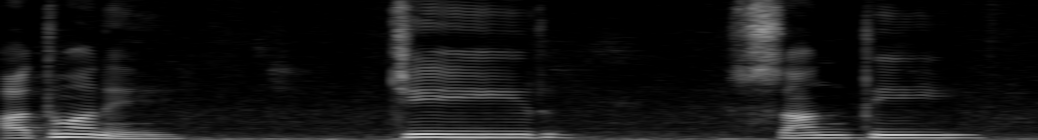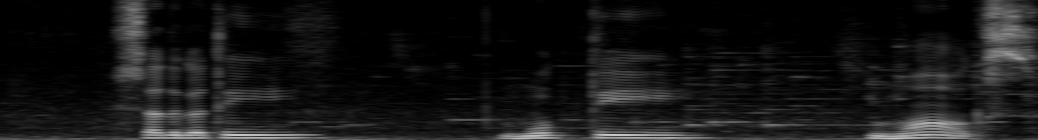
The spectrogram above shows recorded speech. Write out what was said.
આત્માને ચીર, શાંતિ, સદગતિ, મુક્તિ, મોક્ષ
